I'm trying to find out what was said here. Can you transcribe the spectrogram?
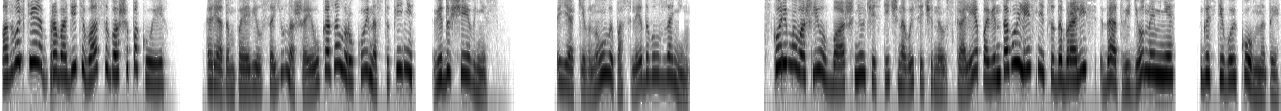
«Позвольте проводить вас в ваши покои». Рядом появился юноша и указал рукой на ступени, ведущие вниз. Я кивнул и последовал за ним. Вскоре мы вошли в башню, частично высеченную в скале, по винтовой лестнице добрались до отведенной мне гостевой комнаты.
